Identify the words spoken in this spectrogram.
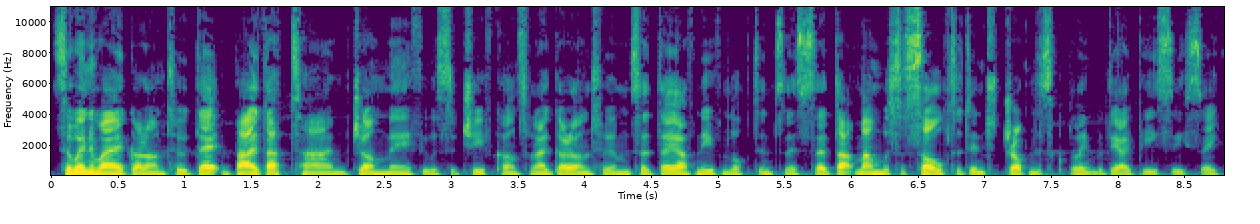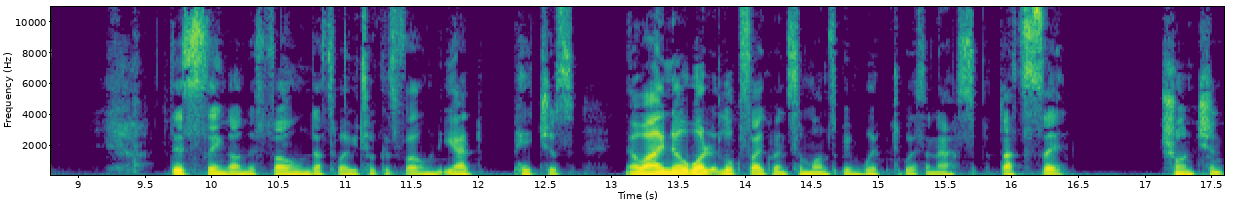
So anyway, I got onto that. By that time, Jon Murphy was the chief constable. I got onto him and said they haven't even looked into this. Said that man was assaulted into dropping this complaint with the IPCC. This thing on his phone. That's why we took his phone. He had pictures. Now I know what it looks like when someone's been whipped with an asp. That's the truncheon,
